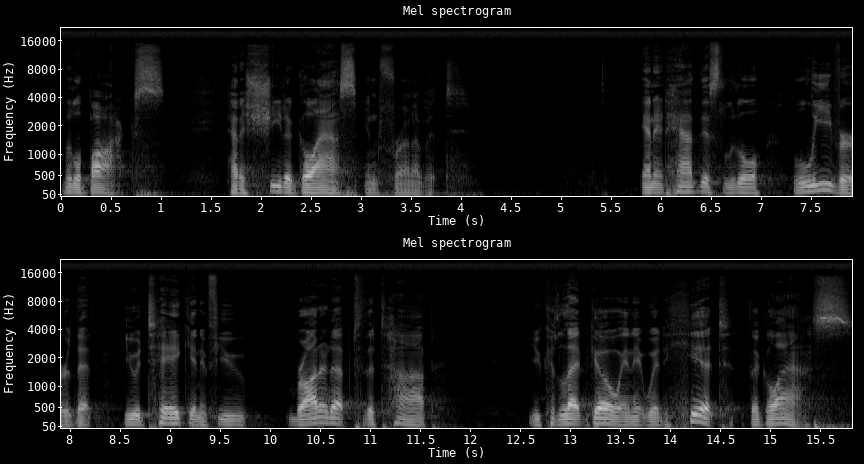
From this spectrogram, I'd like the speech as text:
little box, had a sheet of glass in front of it. And it had this little lever that you would take, and if you brought it up to the top, you could let go and it would hit the glass.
